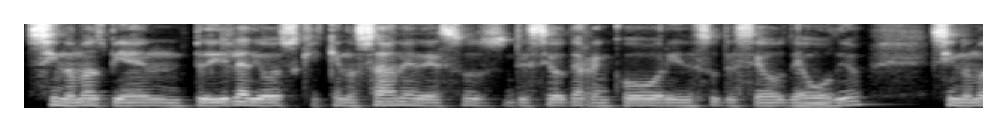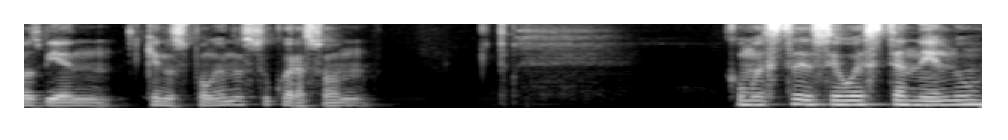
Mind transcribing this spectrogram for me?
sino más bien pedirle a Dios que, que nos sane de esos deseos de rencor y de esos deseos de odio sino más bien que nos ponga en nuestro corazón como este deseo, este anhelo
